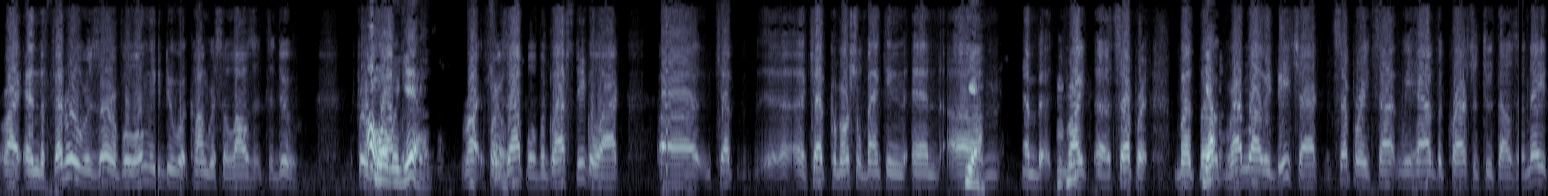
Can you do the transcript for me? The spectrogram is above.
Right, and the Federal Reserve will only do what Congress allows it to do. For Oh well, well, example, yeah, right. For true. example, the Glass-Steagall Act uh, kept uh, kept commercial banking and Yeah. And hmm right uh, separate, but the Yep. Beach Act separates that. And we have the crash of 2008,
